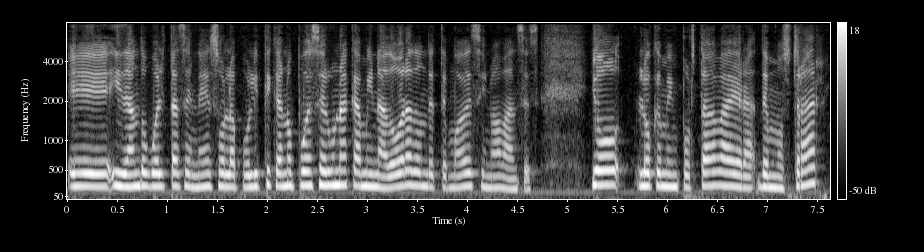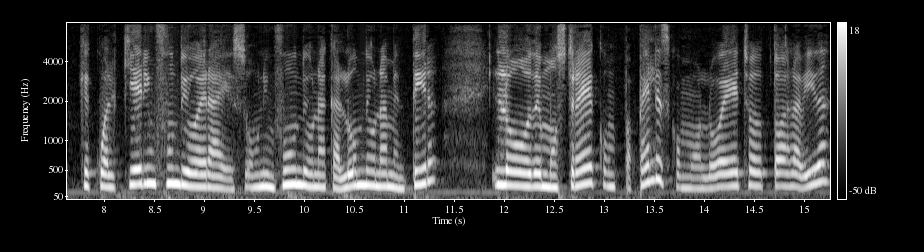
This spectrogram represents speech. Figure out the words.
eh, y dando vueltas en eso. La política no puede ser una caminadora donde te mueves y no avances. Yo lo que me importaba era demostrar que cualquier infundio era eso, un infundio, una calumnia, una mentira lo demostré con papeles como lo he hecho toda la vida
